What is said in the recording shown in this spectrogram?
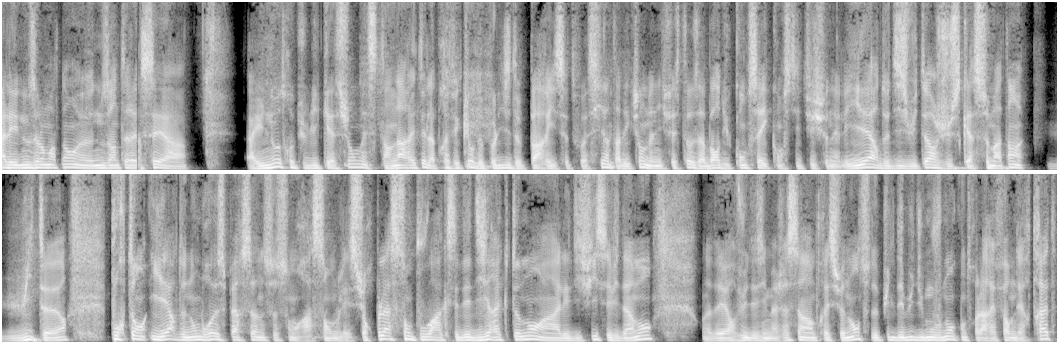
Allez, nous allons maintenant euh, nous intéresser à, à une autre publication, mais c'est un arrêté de la préfecture de police de Paris, cette fois-ci, interdiction de manifester aux abords du Conseil constitutionnel. Hier, de 18h jusqu'à ce matin, 8h. Pourtant, hier, de nombreuses personnes se sont rassemblées sur place sans pouvoir accéder directement à l'édifice, évidemment. On a d'ailleurs vu des images assez impressionnantes depuis le début du mouvement contre la réforme des retraites.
